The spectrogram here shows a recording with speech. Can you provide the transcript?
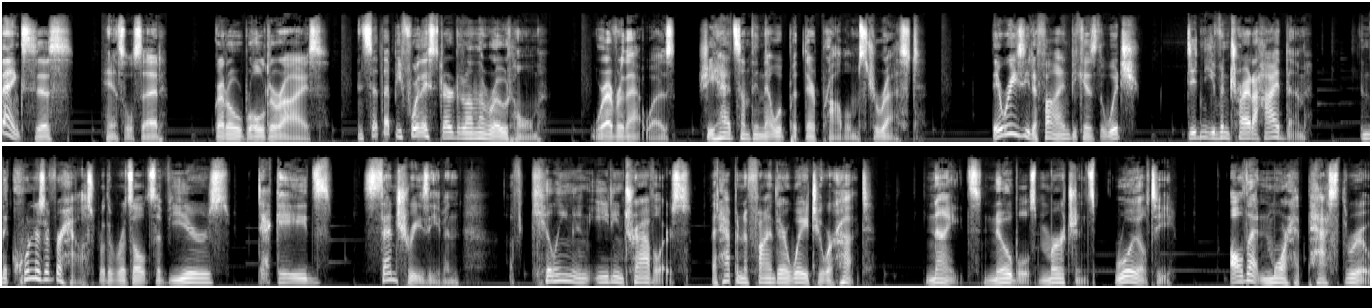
Thanks, sis, Hansel said. Gretel rolled her eyes and said that before they started on the road home, wherever that was, she had something that would put their problems to rest. They were easy to find because the witch didn't even try to hide them. In the corners of her house were the results of years, decades, centuries even, of killing and eating travelers that happened to find their way to her hut. Knights, nobles, merchants, royalty, all that and more had passed through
